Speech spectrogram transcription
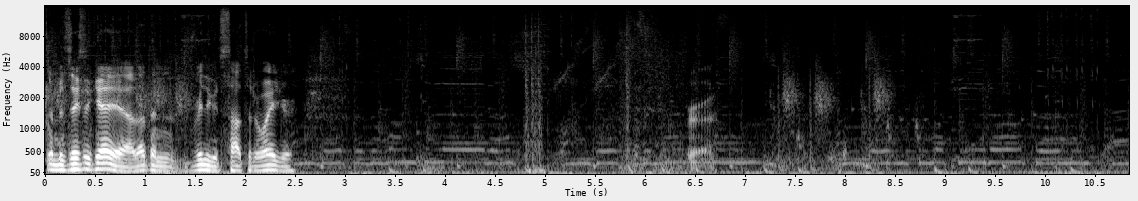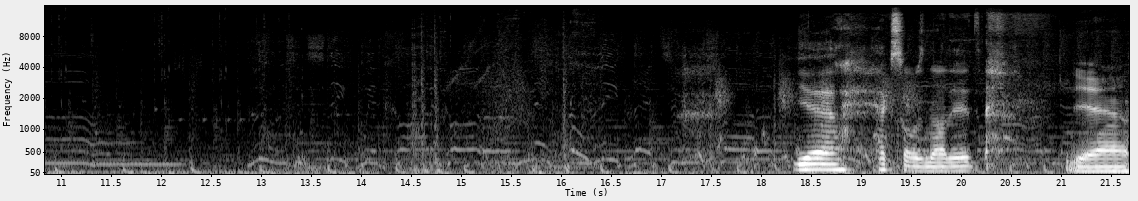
Been 60k, yeah, been a really good start to the wager. Bruh. Yeah, Hexel is not it. Yeah.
